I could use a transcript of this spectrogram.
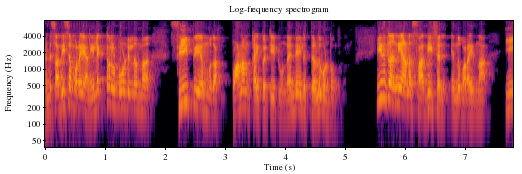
എന്നിട്ട് സതീശൻ പറയാണ് ഇലക്ട്രൽ ബോണ്ടിൽ നിന്ന് സി പി എം പണം കൈപ്പറ്റിയിട്ടുണ്ട്. എന്റെ കയ്യിൽ തെളിവുണ്ടെന്ന്. ഇത് തന്നെയാണ് സതീശൻ എന്ന് പറയുന്ന ഈ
